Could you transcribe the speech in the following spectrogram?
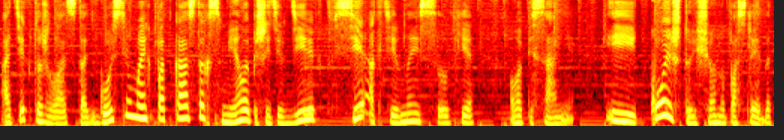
а те, кто желает стать гостем в моих подкастах, смело пишите в директ, все активные ссылки в описании. И кое-что еще напоследок.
